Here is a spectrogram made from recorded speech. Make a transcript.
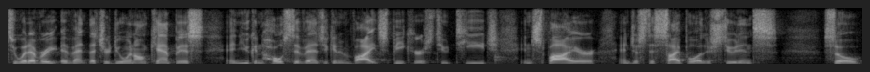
to whatever event that you're doing on campus. And you can host events. You can invite speakers to teach, inspire, and just disciple other students. So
